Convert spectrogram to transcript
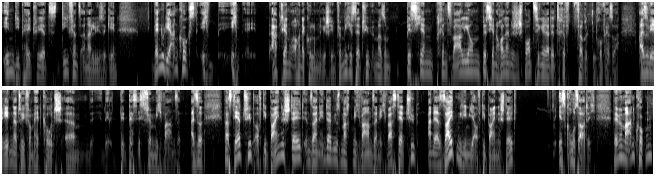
in die Patriots Defense-Analyse gehen, wenn du dir anguckst, ich, ich habt ja nun auch in der Kolumne geschrieben. Für mich ist der Typ immer so ein bisschen Prinz Valium, bisschen holländische Sportzigarette trifft verrückten Professor. Also wir reden natürlich vom Head Coach. Ähm, das ist für mich Wahnsinn. Also, was der Typ auf die Beine stellt in seinen Interviews, macht mich wahnsinnig. Was der Typ an der Seitenlinie auf die Beine stellt, ist großartig. Wenn wir mal angucken,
